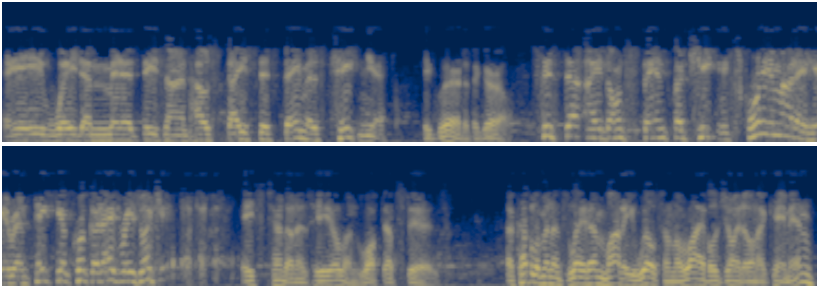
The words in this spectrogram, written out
Hey, wait a minute. These aren't house dice. This dame is cheating you. He glared at the girl. Sister, I don't stand for cheating. Scream out of here and take your crooked ivories with you. Ace turned on his heel and walked upstairs. A couple of minutes later, Marty Wilson, the rival joint owner, came in,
